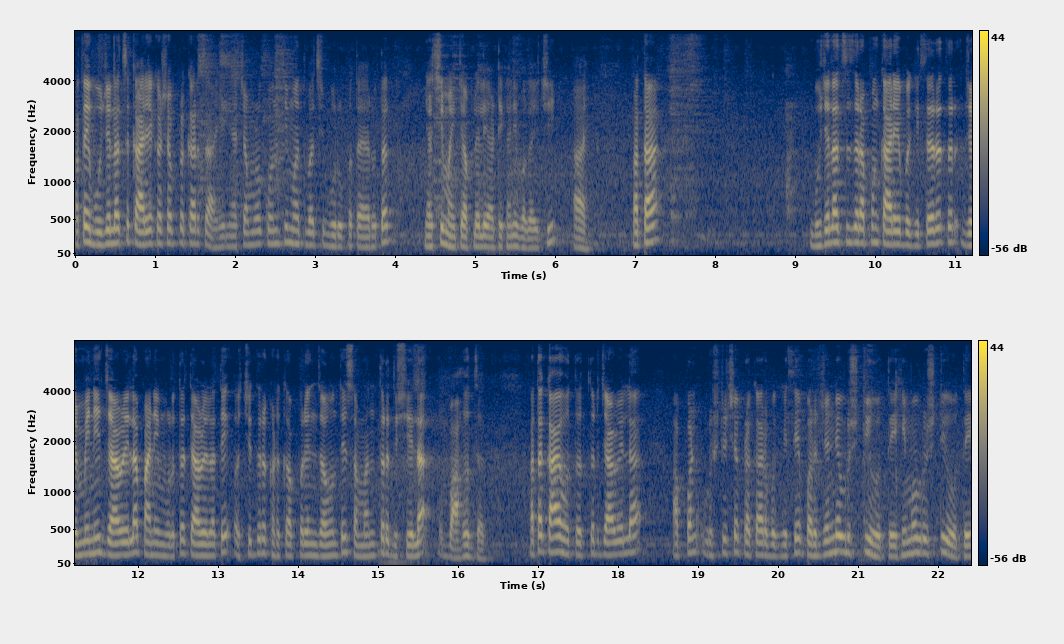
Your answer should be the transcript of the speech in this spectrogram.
आता हे भूजलाचं कार्य कशा प्रकारचं आहे? याच्यामुळे कोणती महत्त्वाची भूरूपं तयार होतात? याची माहिती आपल्याला या ठिकाणी बघायची आहे. आता भूजलाचं जर आपण कार्य बघितलं तर जमिनीत ज्यावेळेला पाणी मुरतं त्यावेळेला ते अछिद्र खडकापर्यंत जाऊन ते समांतर दिशेला वाहत जातं. आता काय होतं? तर ज्यावेळेला आपण वृष्टीचे प्रकार बघितले पर्जन्यवृष्टी होते हिमवृष्टी होते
